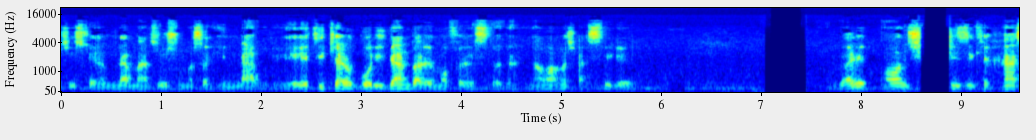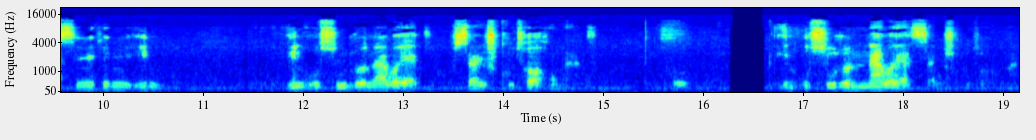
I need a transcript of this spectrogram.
چیز که نه منظورشون مثلا این نبوده. یه تیکه رو بریدن برای ما فرستادن. نه همش هست دیگه. ولی آن چیزی که هست اینه که این این اصول رو نباید سرش کوتاه اومد. خب؟ این اصول رو نباید سرش کوتاه اومد.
